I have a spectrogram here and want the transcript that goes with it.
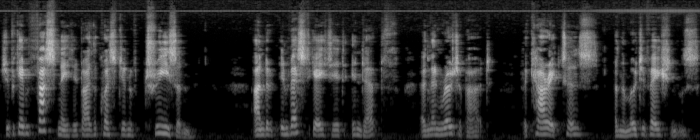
she became fascinated by the question of treason and investigated in depth and then wrote about the characters and the motivations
